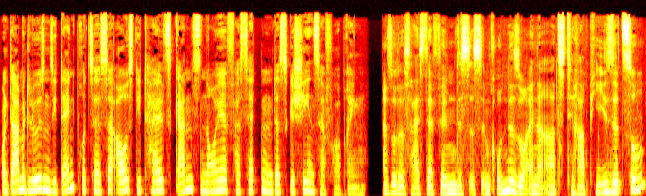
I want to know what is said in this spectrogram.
Und damit lösen sie Denkprozesse aus, die teils ganz neue Facetten des Geschehens hervorbringen. Also das heißt, der Film, das ist im Grunde so eine Art Therapiesitzung?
